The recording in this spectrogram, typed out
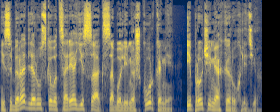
и собирать для русского царя ясак с собольями шкурками и прочей мягкой рухлядью.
